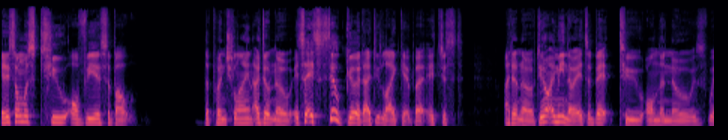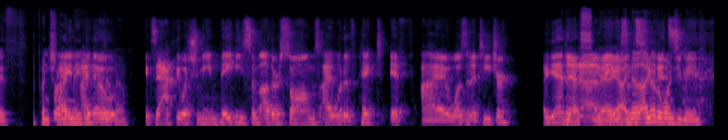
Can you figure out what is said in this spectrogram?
it is almost too obvious about the punchline. I don't know. It's it's still good. I do like it, but it just I don't know. Do you know what I mean? Though it's a bit too on the nose with the punchline. Right, maybe I know. don't know. Exactly what you mean maybe some other songs i would have picked if i wasn't a teacher again Yes, and uh, yeah, yeah. I know. I know the ones you mean.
